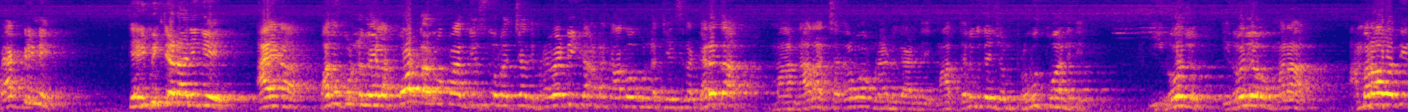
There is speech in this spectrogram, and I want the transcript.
ఫ్యాక్టరీని తెరిపించడానికి ఆయన పదకొండు వేల కోట్ల రూపాయలు తీసుకొని వచ్చి అది ప్రైవేటీకరణ కాకోకుండా చేసిన ఘనత మా నారా చంద్రబాబు నాయుడు గారిది మా తెలుగుదేశం ప్రభుత్వానిది. ఈరోజు ఈరోజు మన అమరావతి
